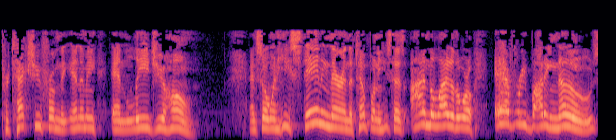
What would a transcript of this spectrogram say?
protects you from the enemy, and leads you home. And so when he's standing there in the temple and he says, I'm the light of the world, everybody knows,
